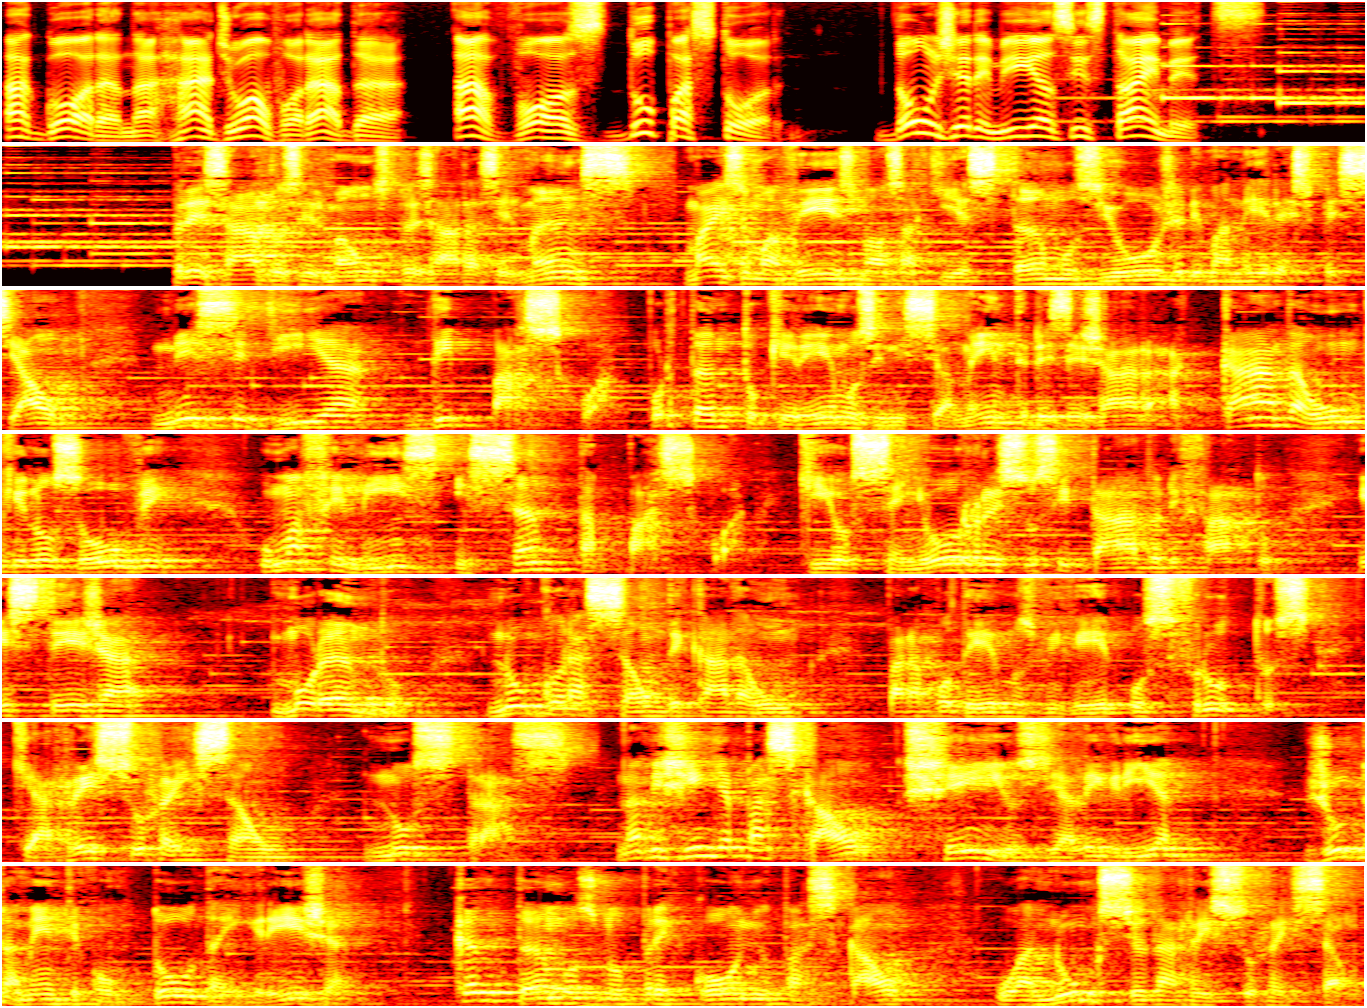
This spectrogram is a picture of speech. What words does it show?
Agora na Rádio Alvorada, a voz do pastor, Dom Jeremias Steinmetz. Prezados irmãos, prezadas irmãs, mais uma vez nós aqui estamos e hoje de maneira especial nesse dia de Páscoa. Portanto, queremos inicialmente desejar a cada um que nos ouve uma feliz e santa Páscoa. Que o Senhor ressuscitado de fato esteja morando no coração de cada um para podermos viver os frutos que a ressurreição nos traz. Na vigília pascal, cheios de alegria, juntamente com toda a igreja, cantamos no precônio pascal o anúncio da ressurreição.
